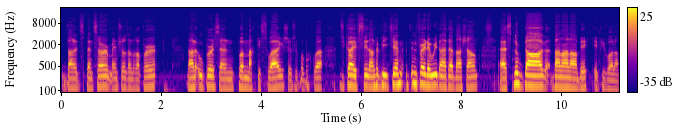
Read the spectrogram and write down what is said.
dans le dispenser. Même chose dans le dropper. Dans le Hooper, c'est une pomme marquée swag, je sais pas pourquoi. Du KFC dans le beacon, une feuille de weed dans la table d'enchante. Euh, Snoop Dogg dans l'alambic, et puis voilà.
